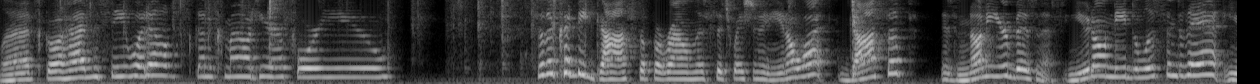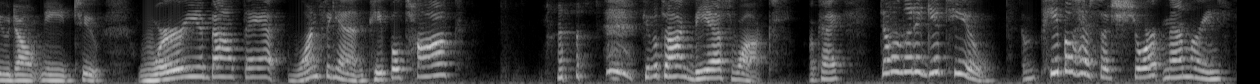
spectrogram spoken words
Let's go ahead and see what else is going to come out here for you. So there could be gossip around this situation. And you know what? Gossip is none of your business. You don't need to listen to that. You don't need to worry about that. Once again, people talk. people talk, BS walks, okay? Don't let it get to you. People have such short memories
